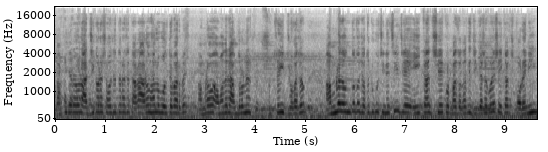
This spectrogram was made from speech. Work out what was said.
বাকি যারা রাজ্যি করার সহযোগিতা আছে তারা আরও ভালো বলতে পারবে। আমরাও আমাদের আন্দোলনের সূত্রেই যোগাযোগ। আমরা অন্তত যতটুকু চিনেছি যে এই কাজ সে বা যতকে জিজ্ঞাসা করে সেই কাজ করেনি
